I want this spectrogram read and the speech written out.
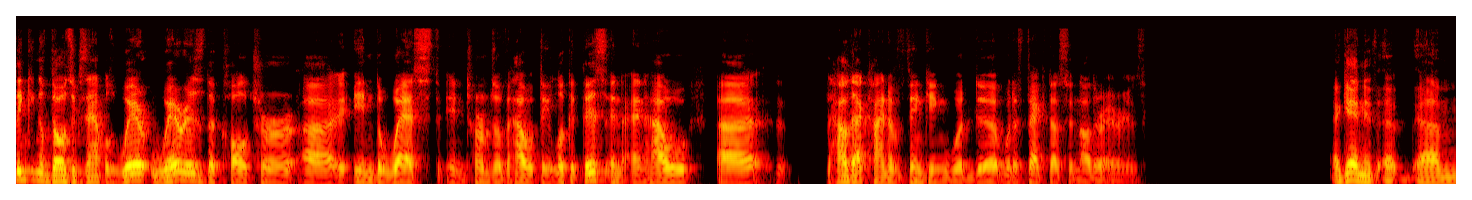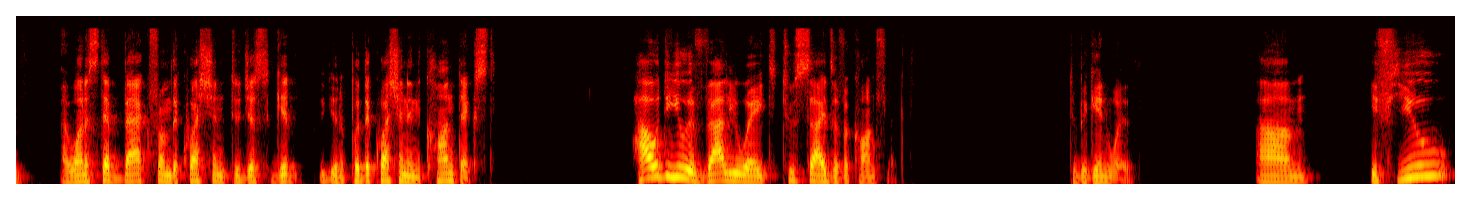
thinking of those examples, where where is the culture uh, in the West in terms of how they look at this and and how uh, how that kind of thinking would uh, would affect us in other areas? Again, if uh, um, I want to step back from the question to just give you know put the question in context. How do you evaluate two sides of a conflict? To begin with, um, if you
